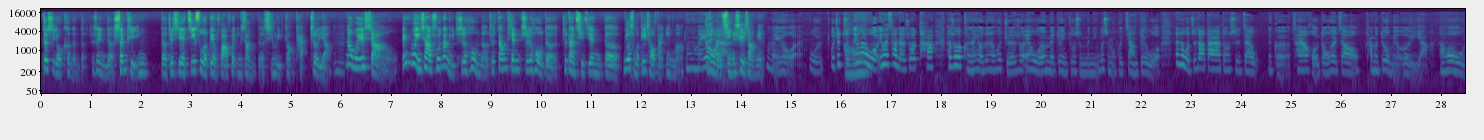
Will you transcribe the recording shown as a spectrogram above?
这是有可能的，就是你的身体因的这些激素的变化会影响你的心理状态。这样，那我也想哎问一下，说那你之后呢？就是当天之后的这段期间，你的你有什么低潮反应吗？我没有、就是你的哎情绪上面。没有哎、我我就知哦因为我因为萨德说他他说可能有的人会觉得说，哎、我又没对你做什么，你为什么会这样对我？但是我知道大家都是在那个参加活动，我也知道他们对我没有恶意啊。然后我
